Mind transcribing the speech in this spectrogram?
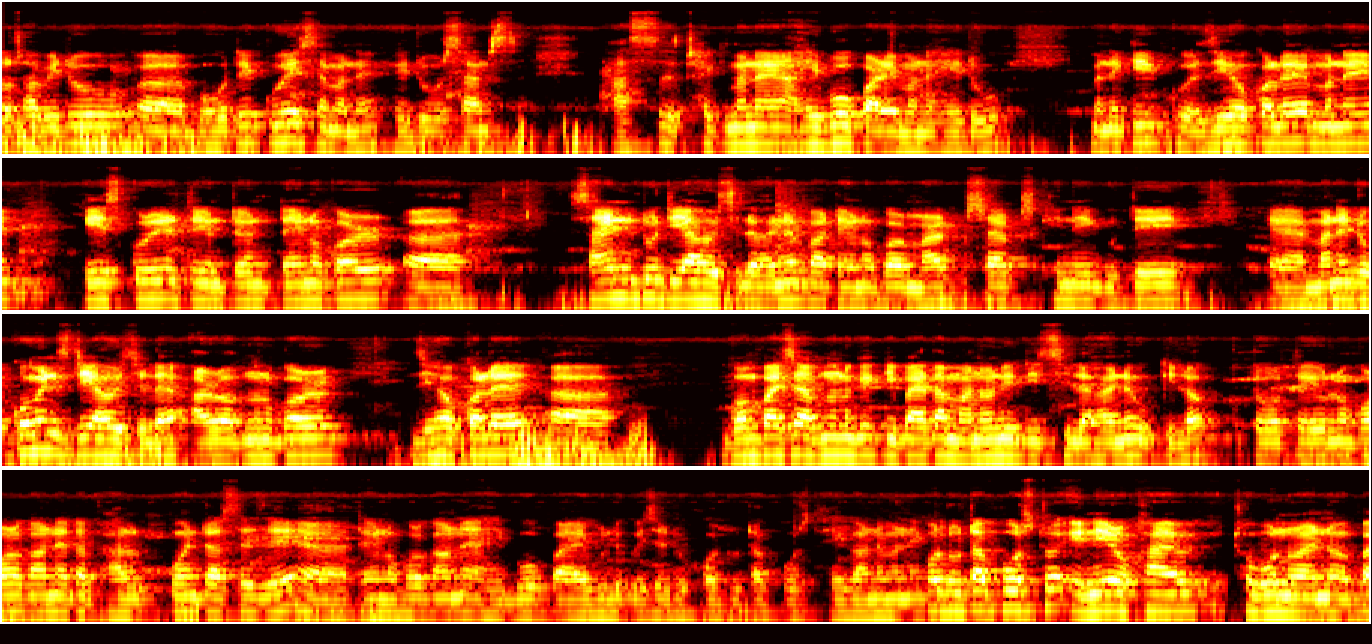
তথাপিতো বহুতেই কৈ আছে মানে সেইটো চান্স আছে থাক মানে আহিবও পাৰে মানে সেইটো। মানে কি যিসকলে মানে কেছ কৰি তেওঁ- তেওঁ- তেওঁলোকৰ চাইনটো দিয়া হৈছিলে হয়নে? বা তেওঁলোকৰ মাৰ্ক চাৰ্কছখিনি গোটেই মানে ডকুমেণ্টছ দিয়া হৈছিলে। আৰু আপোনালোকৰ যিসকলে গম পাইছে আপোনালোকে কিবা এটা মাননি দিছিলে হয়নে উকিলক? তো তেওঁলোকৰ কাৰণে এটা ভাল পইণ্ট আছে যে তেওঁলোকৰ কাৰণে আহিবও পাৰে বুলি কৈছে দুশ দুটা পোষ্ট সেইকাৰণে মানে দুটা পোষ্টটো এনেই ৰখাই থ'ব নোৱাৰে ন বা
